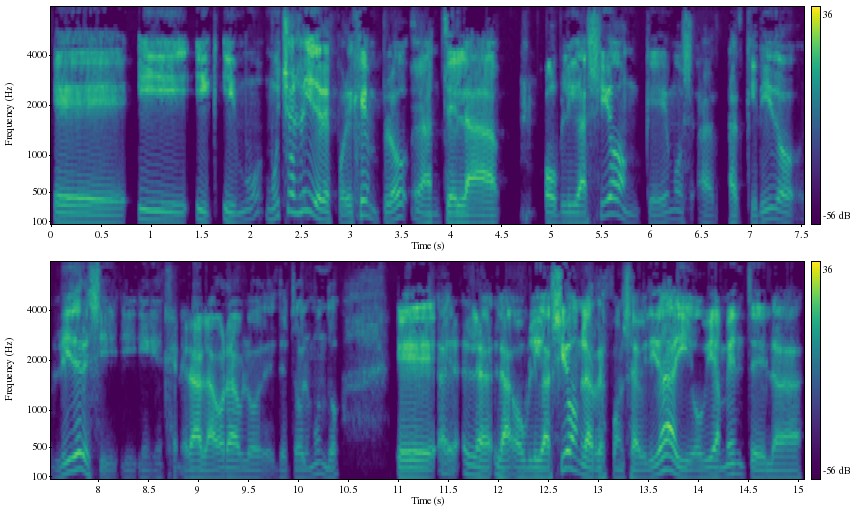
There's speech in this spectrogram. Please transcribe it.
Eh, y, y, y mu muchos líderes, por ejemplo, ante la obligación que hemos adquirido líderes y, y, en general ahora hablo de, de todo el mundo, eh, la, la, obligación, la responsabilidad y obviamente la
